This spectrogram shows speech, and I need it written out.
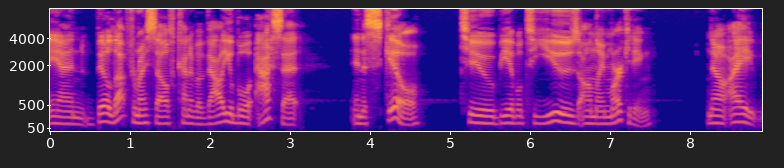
and build up for myself kind of a valuable asset and a skill to be able to use online marketing. Now, I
